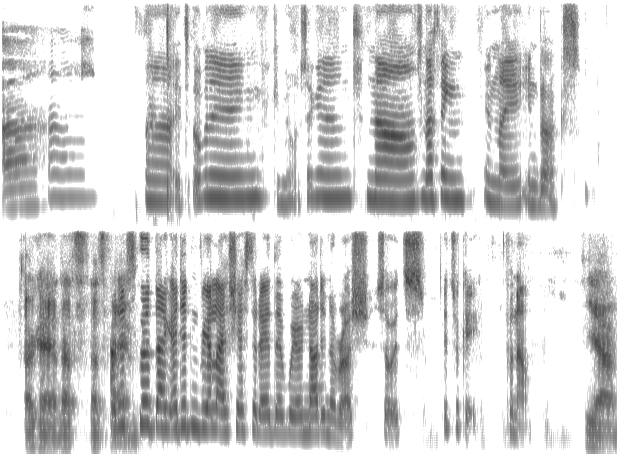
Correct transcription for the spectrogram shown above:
Uh-huh. Uh, it's opening. Give me one second. No, nothing in my inbox. Okay, that's that's fine. But it's good. Like I didn't realize yesterday that we're not in a rush, so it's it's okay for now. Yeah.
